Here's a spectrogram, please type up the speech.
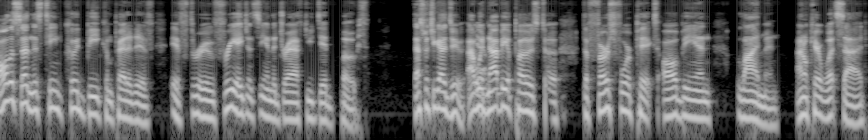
all of a sudden this team could be competitive if through free agency and the draft you did both. That's what you got to do. I yeah. would not be opposed to the first four picks all being linemen. I don't care what side.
